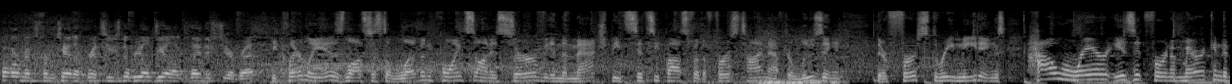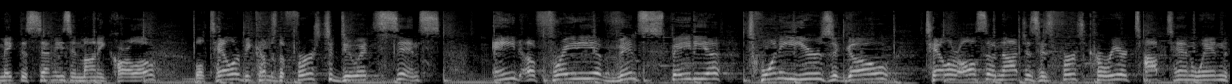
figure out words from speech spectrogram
performance from Taylor Fritz. He's the real deal on clay this year, Brett. He clearly is. Lost just 11 points on his serve in the match. Beat Tsitsipas for the first time after losing their first three meetings. How rare is it for an American to make the semis in Monte Carlo? Well, Taylor becomes the first to do it since Ain't Afraid of Vince Spadea 20 years ago. Taylor also notches his first career top 10 win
